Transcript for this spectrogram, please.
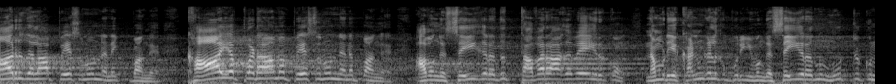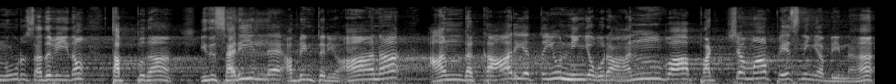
ஆறுதலா பேசணும்னு நினைப்பாங்க. காயப்படாம பேசணும்னு நினைப்பாங்க. அவங்க அவங்க செய்கிறது தவறாகவே இருக்கும். நம்முடைய கண்களுக்கு புரியும். இவங்க செய்கிறது நூற்றுக்கு நூறு சதவீதம் தப்பு தான். இது சரியில்லை அப்படின்னு தெரியும். ஆனால் அந்த காரியத்தையும் நீங்க ஒரு அன்பா பட்சமா பேசுனீங்க அப்படின்னா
